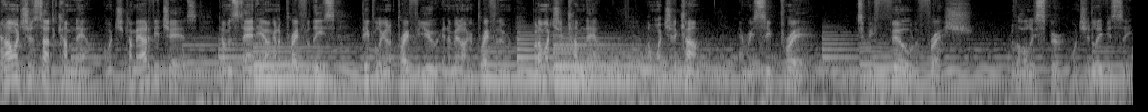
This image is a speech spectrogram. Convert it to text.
And I want you to start to come now. I want you to come out of your chairs, come and stand here. I'm going to pray for these people. are going to pray for you in a minute. I'm going to pray for them. But I want you to come now. I want you to come and receive prayer to be filled afresh with the Holy Spirit. I want you to leave your seats.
